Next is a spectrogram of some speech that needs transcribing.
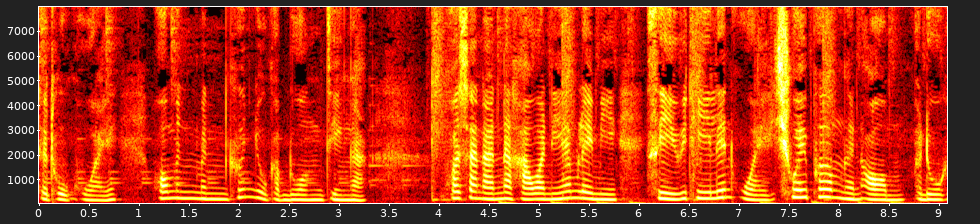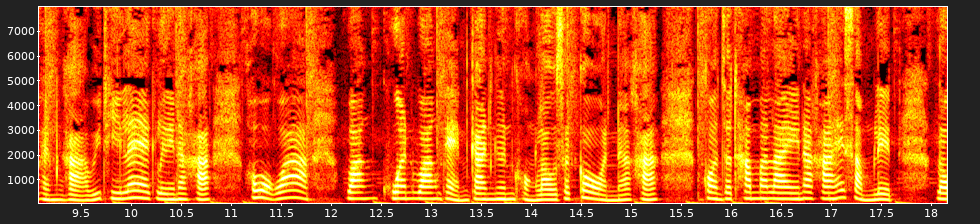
จะถูกหวย เพราะมันมันขึ้นอยู่กับดวงจริงอะ่ะ เพราะฉะนั้นนะคะ วันนี้แอมเลยมี 4 วิธีเล่นหวยช่วยเพิ่มเงินออมมาดูกันค่ะ วิธีแรกเลยนะคะ เขาบอกว่าวางควรวางแผนการเงินของเราซะก่อนนะคะ ก่อนจะทำอะไรนะคะให้สำเร็จเรา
